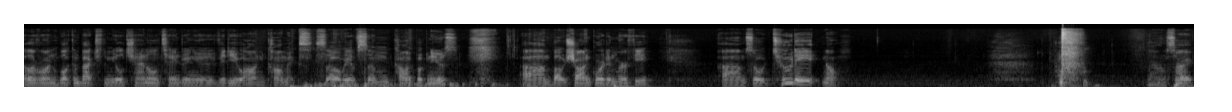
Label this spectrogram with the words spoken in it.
Hello everyone, welcome back to the Mule channel and today I'm doing a video on comics. So we have some comic book news um, about Sean Gordon Murphy. Um, so two day, no. oh, sorry.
